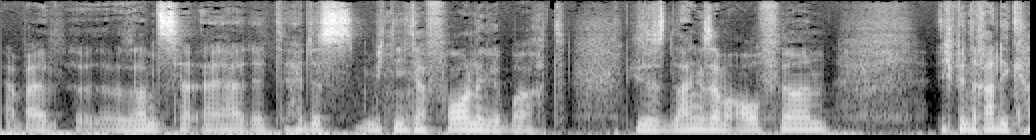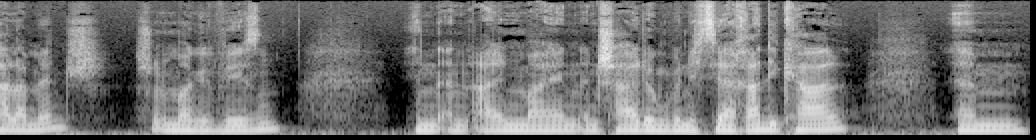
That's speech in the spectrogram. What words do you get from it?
Aber sonst hätte es mich nicht nach vorne gebracht. Dieses langsam Aufhören. Ich bin radikaler Mensch, schon immer gewesen. In, in allen meinen Entscheidungen bin ich sehr radikal. Ähm,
